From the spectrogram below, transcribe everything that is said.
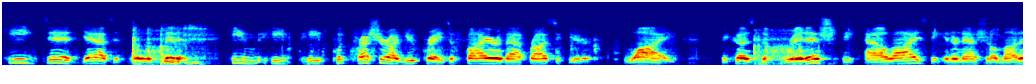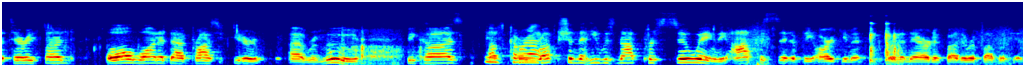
he did. Yes, it's well admitted. He he he put pressure on Ukraine to fire that prosecutor. Why? Because the British, the Allies, the International Monetary Fund, all wanted that prosecutor uh, removed because of corrupt. corruption that he was not pursuing. The opposite of the argument or the narrative by the Republicans.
